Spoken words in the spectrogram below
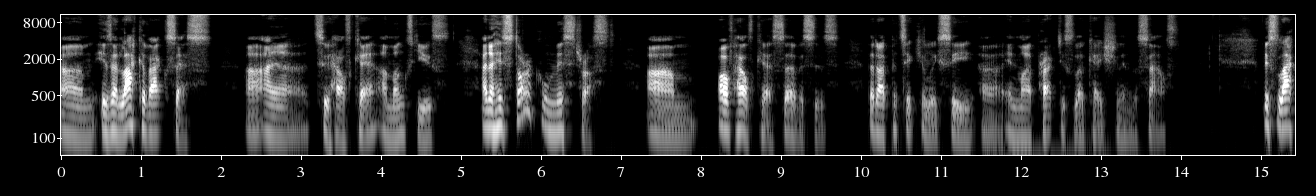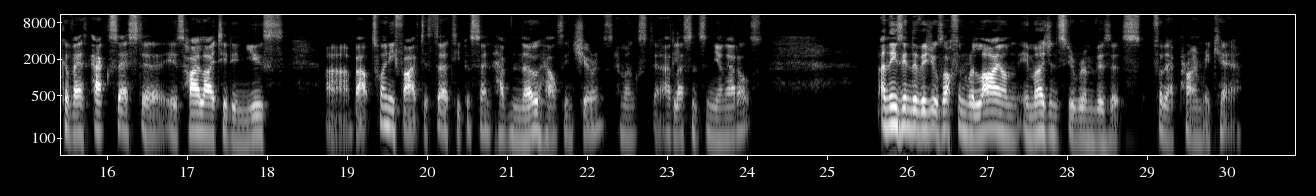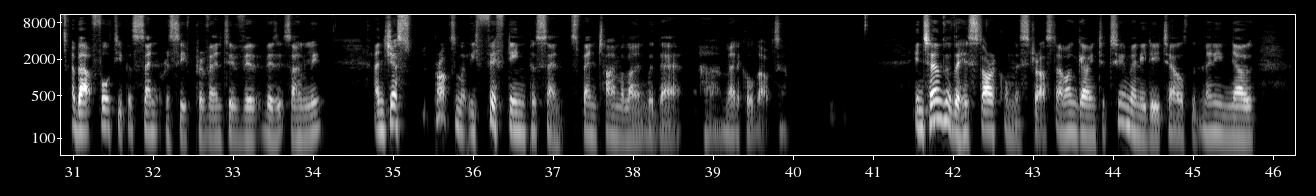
um, is a lack of access uh, uh to healthcare amongst youth and a historical mistrust um, of healthcare services that I particularly see uh, in my practice location in the South. This lack of access to, is highlighted in youth uh, about 25 to 30% have no health insurance amongst adolescents and young adults. And these individuals often rely on emergency room visits for their primary care. About 40% receive preventive vi- visits only, and just approximately 15% spend time alone with their uh, medical doctor. In terms of the historical mistrust, I won't go into too many details, but many know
